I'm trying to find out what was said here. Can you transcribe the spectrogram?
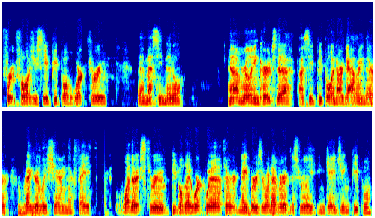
fruitful as you see people work through the messy middle and I'm really encouraged that I, I, see people in our gathering that are regularly sharing their faith, whether it's through people they work with or neighbors or whatever, just really engaging people.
